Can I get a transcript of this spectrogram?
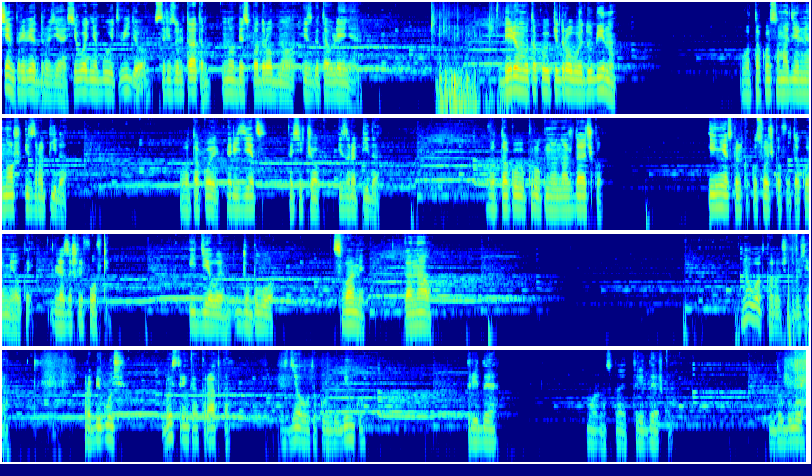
Всем привет, друзья! Сегодня будет видео с результатом, но без подробного изготовления. Берем вот такую кедровую дубину. Вот такой самодельный нож из рапида. Вот такой резец, косячок из рапида. Вот такую крупную наждачку. И несколько кусочков вот такой мелкой для зашлифовки. И делаем дубло. С вами канал. Ну вот, короче, друзья. Пробегусь быстренько, кратко. Сделал такую дубинку. 3D. Можно сказать, 3D-шка. Дубло.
